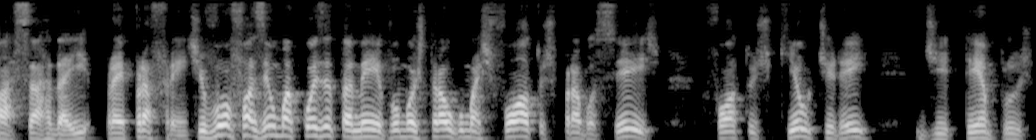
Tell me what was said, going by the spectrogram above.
passar daí para ir para frente. E vou fazer uma coisa também, vou mostrar algumas fotos para vocês, fotos que eu tirei de templos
